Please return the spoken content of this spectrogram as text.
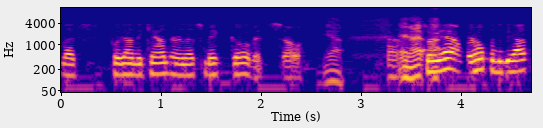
let's put it on the calendar and let's make a go of it. So, Yeah. um, And I- so I- yeah, we're hoping to get out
